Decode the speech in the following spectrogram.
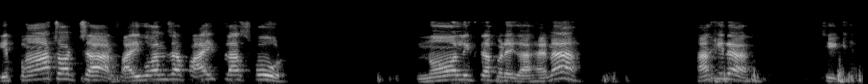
ये पाँच और चार फाइव वन जा फाइव प्लस फोर नौ लिखना पड़ेगा, है ना? हाँ कि ना ठीक है।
